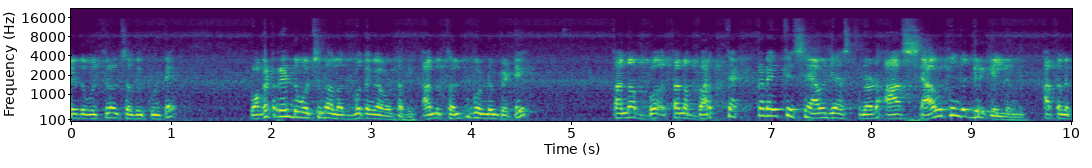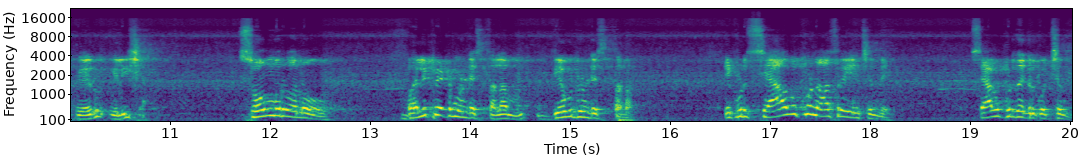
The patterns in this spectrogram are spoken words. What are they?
ఏడు వచనాలు చదువుకుంటే ఒకటి రెండు వచనాలు అద్భుతంగా ఉంటుంది. ఆమె తలుపు గొళ్ళెం పెట్టి తన భ- తన భర్త ఎక్కడైతే సేవ చేస్తున్నాడో ఆ సేవకుని దగ్గరికి వెళ్ళింది. అతని పేరు ఎలీషా. సోమరోను బలిపీఠం ఉండే స్థలం దేవుడు ఉండే స్థలం. ఇప్పుడు సేవకుని ఆశ్రయించింది. సేవకుడి దగ్గరికి వచ్చింది.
